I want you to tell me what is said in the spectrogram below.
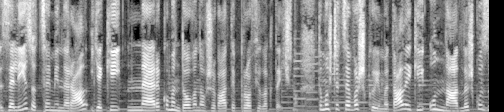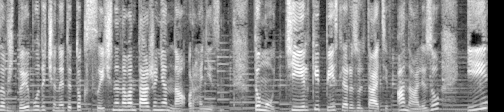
залізо це мінерал, який не рекомендовано вживати профілактично, тому що це важкий метал, який у надлишку завжди буде чинити токсичне навантаження на організм. Тому тільки після результатів аналізу і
